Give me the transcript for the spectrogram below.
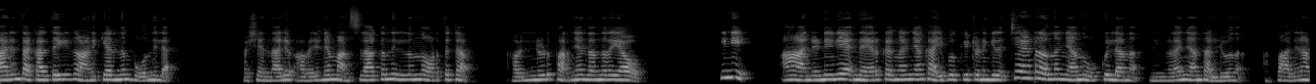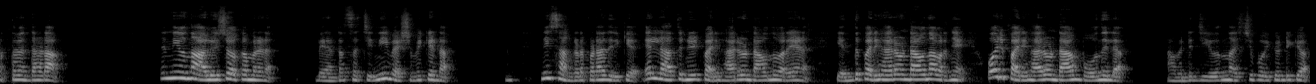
ആരും തക്കാലത്തേക്ക് കാണിക്കാനൊന്നും പോകുന്നില്ല. പക്ഷെ എന്നാലും അവരെന്നെ മനസ്സിലാക്കുന്നില്ലെന്ന് ഓർത്തിട്ടാ. അവനോട് പറഞ്ഞെന്താണെന്നറിയാവോ ഇനി ആ ആന്റണീനെ നേർക്കങ്ങനെ ഞാൻ കൈ പൊക്കിയിട്ടുണ്ടെങ്കിൽ ചേട്ടനൊന്നും ഞാൻ നോക്കില്ലാന്ന്. നിങ്ങളെ ഞാൻ തല്ലുവെന്ന്. അപ്പൊ അതിനർത്ഥം എന്താടാ? നീ ഒന്ന് ആലോചിച്ച് നോക്കാൻ പറയണേ. വേണ്ട സച്ചി. നീ വിഷമിക്കണ്ട. നീ സങ്കടപ്പെടാതിരിക്കുക എല്ലാത്തിനും ഒരു പരിഹാരം ഉണ്ടാവും പറയാണ്. എന്ത് പരിഹാരം ഉണ്ടാവുന്ന പറഞ്ഞേ? ഒരു പരിഹാരം ഉണ്ടാവാൻ പോകുന്നില്ല. അവന്റെ ജീവിതം നശിച്ചു പോയിക്കൊണ്ടിരിക്കുക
